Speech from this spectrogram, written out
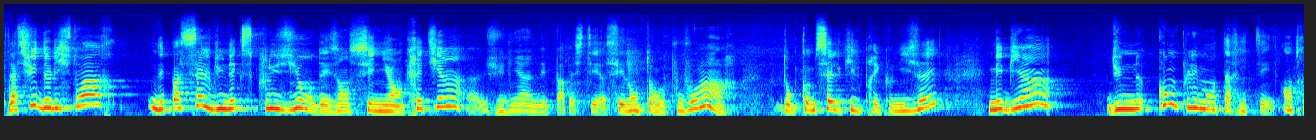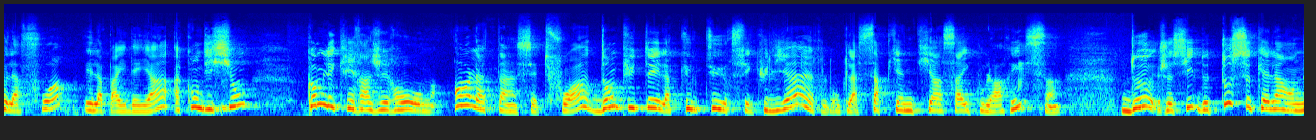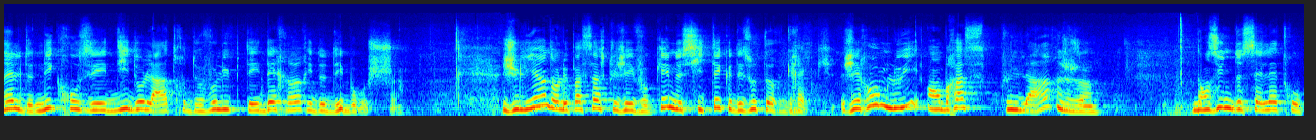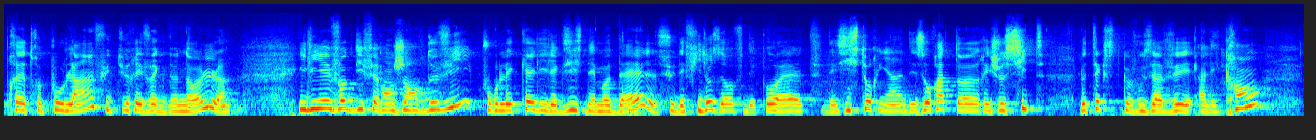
La suite de l'histoire n'est pas celle d'une exclusion des enseignants chrétiens. Julien n'est pas resté assez longtemps au pouvoir, donc comme celle qu'il préconisait, mais bien d'une complémentarité entre la foi et la paideia, à condition, comme l'écrira Jérôme en latin cette fois, d'amputer la culture séculière, donc la sapientia saecularis, de, je cite, de tout ce qu'elle a en elle de nécrosé, d'idolâtre, de volupté, d'erreur et de débauche. Julien, dans le passage que j'ai évoqué, ne citait que des auteurs grecs. Jérôme, lui, embrasse plus large. Dans une de ses lettres au prêtre Paulin, futur évêque de Nol, il y évoque différents genres de vie pour lesquels il existe des modèles, ceux des philosophes, des poètes, des historiens, des orateurs, et je cite le texte que vous avez à l'écran,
